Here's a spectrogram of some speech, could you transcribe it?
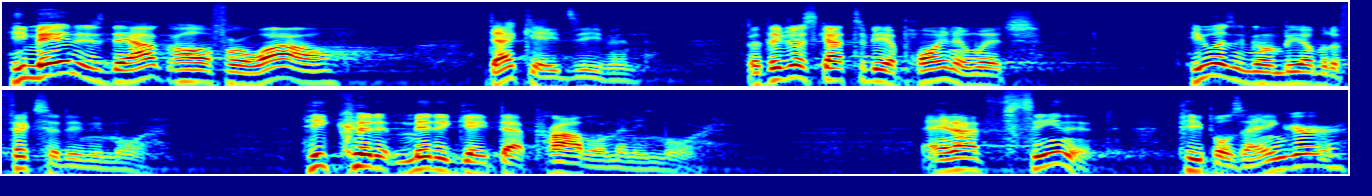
He managed the alcohol for a while, decades even, but there just got to be a point in which he wasn't going to be able to fix it anymore. He couldn't mitigate that problem anymore. And I've seen it people's anger,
